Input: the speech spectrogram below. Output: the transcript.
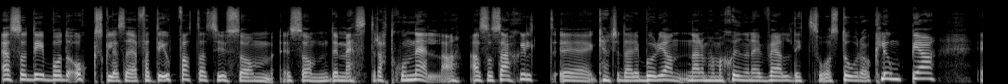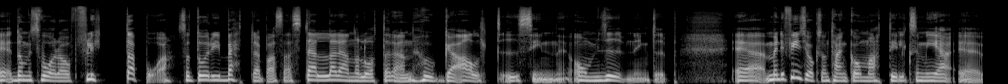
Alltså det är både och skulle jag säga, för det uppfattas ju som, som det mest rationella. Alltså särskilt eh, kanske där i början när de här maskinerna är väldigt så stora och klumpiga. Eh, de är svåra att flytta på. Så då är det bättre att bara ställa den och låta den hugga allt i sin omgivning. Typ. Eh, men det finns ju också en tanke om att det liksom är eh,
